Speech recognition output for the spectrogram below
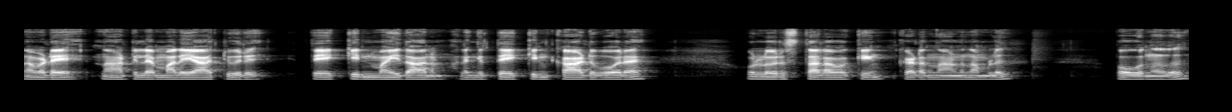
നമ്മുടെ നാട്ടിലെ മലയാറ്റൂർ തേക്കിൻ മൈതാനം അല്ലെങ്കിൽ തേക്കിൻ കാട് പോലെ ഉള്ളൊരു സ്ഥലമൊക്കെ കിടന്നാണ് നമ്മൾ പോകുന്നത്.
